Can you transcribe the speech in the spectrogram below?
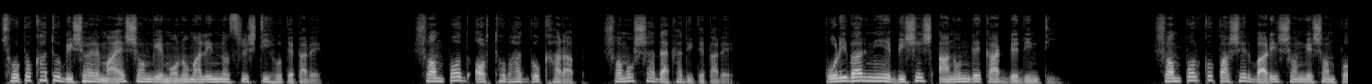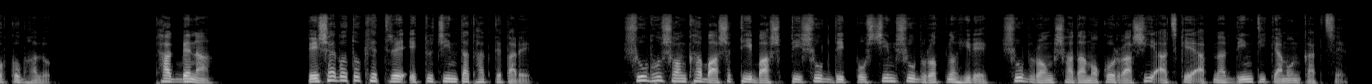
ছোটখাটো বিষয়ে মায়ের সঙ্গে মনোমালিন্য সৃষ্টি হতে পারে। সম্পদ, অর্থভাগ্য খারাপ, সমস্যা দেখা দিতে পারে। পরিবার নিয়ে বিশেষ আনন্দে কাটবে দিনটি। সম্পর্ক পাশের বাড়ির সঙ্গে সম্পর্ক ভালো। থাকবে না। পেশাগত ক্ষেত্রে একটু চিন্তা থাকতে পারে। শুভ সংখ্যা বাষট্টি বাষট্টি শুভ দিক, পশ্চিম শুভ রত্নহীরে শুভ রং সাদা মকর রাশি, আজকে আপনার দিনটি কেমন কাটছে?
